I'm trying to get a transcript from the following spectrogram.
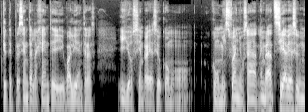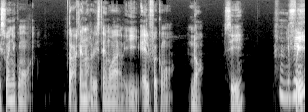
que te presente a la gente y igual y entras? Y yo siempre había sido como, como mi sueño. O sea, en verdad sí había sido mi sueño como trabajar en una revista de moda. Y él fue como, no, ¿sí? Fui,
